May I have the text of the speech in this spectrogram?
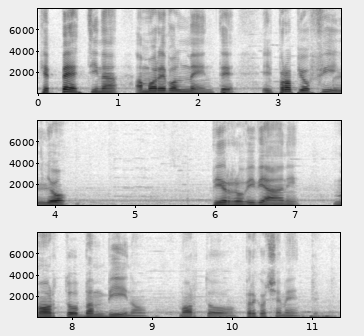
che pettina amorevolmente il proprio figlio, Pirro Viviani, morto bambino, morto precocemente.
